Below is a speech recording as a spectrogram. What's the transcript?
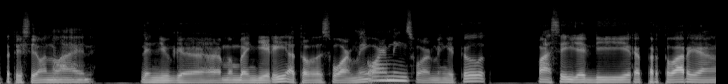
petisi online dan juga membanjiri atau swarming. Swarming. Swarming itu masih jadi repertoar yang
